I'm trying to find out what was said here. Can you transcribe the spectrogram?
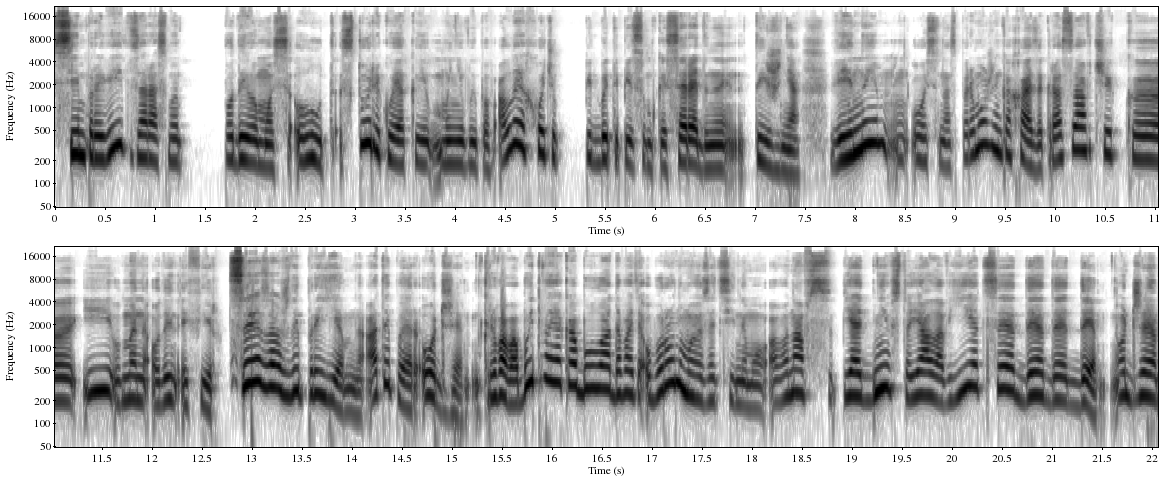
Всім привіт! Зараз ми подивимось лут з туріку, який мені випав, але хочу підбити підсумки середини тижня війни. Ось у нас переможенька, Хайзе красавчик, е, і в мене один ефір. Це завжди приємно. А тепер, отже, кривава битва, яка була, давайте оборону мою зацінимо. А вона в 5 днів стояла в ЄЦДДД. Отже,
